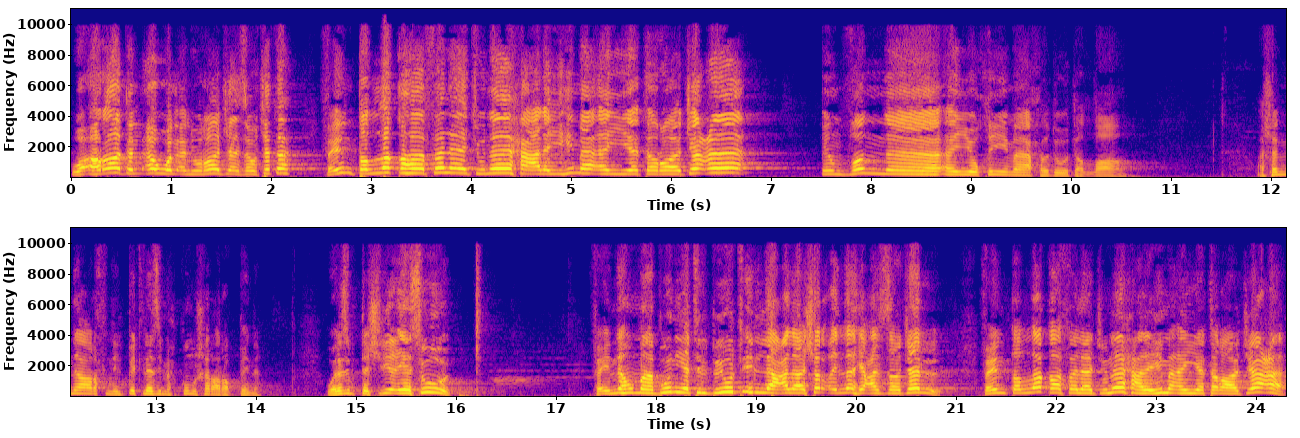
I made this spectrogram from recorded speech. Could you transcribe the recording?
وأراد الأول أن يراجع زوجته فإن طلقها فلا جناح عليهما أن يتراجعا إن ظن أن يقيما حدود الله. عشان نعرف أن البيت لازم يحكمه شرع ربنا ولازم التشريع يسود. فإنه ما بنيت البيوت إلا على شرع الله عز وجل. فإن طلق فلا جناح عليهما أن يتراجعا.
